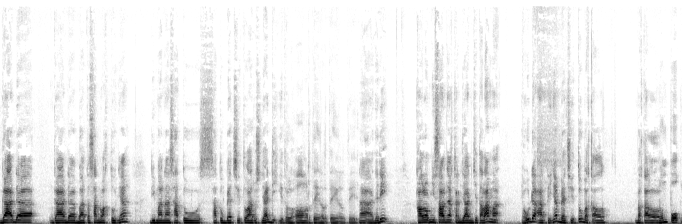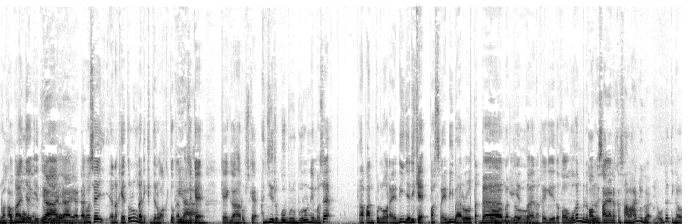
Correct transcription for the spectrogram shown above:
Nggak ada nggak ada batasan waktunya di mana satu satu batch itu harus jadi gitu loh. Oh ngerti ngerti ngerti. Nah jadi kalau misalnya kerjaan kita lama ya udah artinya batch itu bakal bakal numpuk bakal numpuk aja ya. gitu Iya, iya, iya. Dan Dan- maksudnya enaknya itu lu nggak dikejar waktu kan Iya. maksudnya kayak kayak nggak harus kayak anjir gue buru-buru nih maksudnya kapan pun lo ready jadi kayak pas ready baru lo tekan Betul, betul. gitu enaknya gitu kalau gue kan kalau bener-bener misalnya ada kesalahan juga ya udah tinggal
